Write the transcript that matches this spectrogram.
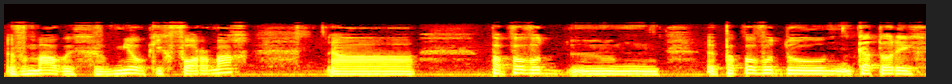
в малых, в мелких формах, по поводу, по поводу которых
